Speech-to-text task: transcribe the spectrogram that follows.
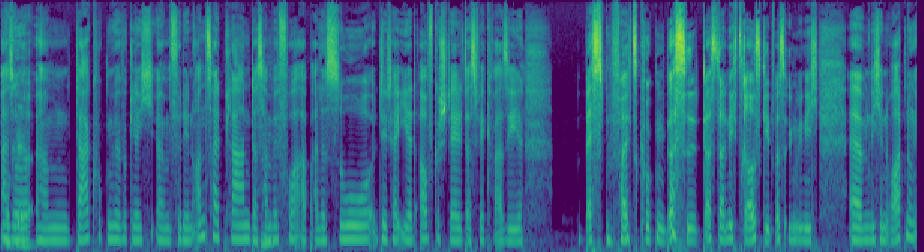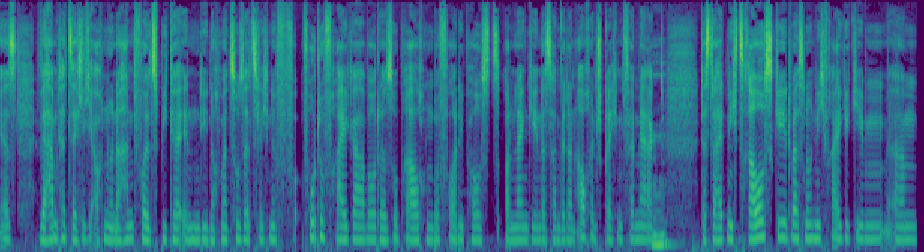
Also Okay. ähm, da gucken wir wirklich ähm, für den On-Site-Plan. Das Mhm. haben wir vorab alles so detailliert aufgestellt, dass wir quasi bestenfalls gucken, dass, dass da nichts rausgeht, was irgendwie nicht, ähm, nicht in Ordnung ist. Wir haben tatsächlich auch nur eine Handvoll SpeakerInnen, die nochmal zusätzlich eine F Fotofreigabe oder so brauchen, bevor die Posts online gehen. Das haben wir dann auch entsprechend vermerkt, Mhm. dass da halt nichts rausgeht, was noch nicht freigegeben ähm,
